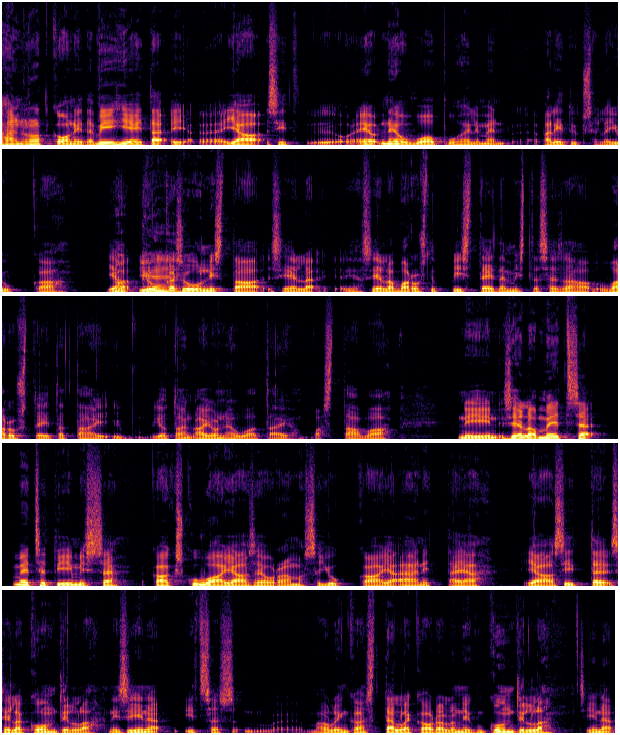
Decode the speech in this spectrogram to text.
hän ratkoo niitä vihjeitä ja, ja sitten neuvoo puhelimen välityksellä Jukkaa. Ja okay. Jukka suunnistaa siellä, ja siellä varustepisteitä, mistä se saa varusteita tai jotain ajoneuvoa tai vastaavaa. Niin siellä on metsä, metsätiimissä kaksi kuvaajaa seuraamassa Jukkaa ja äänittäjä ja sitten siellä kontilla, niin siinä itse asiassa mä olin kanssa tällä kaudella niin kuin kontilla siinä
